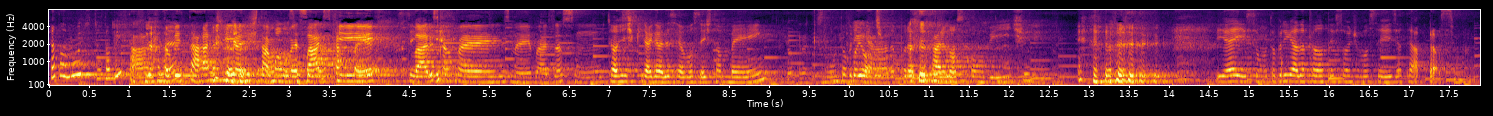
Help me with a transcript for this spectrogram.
Já tá muito. Já tá bem tarde. Já né? tá bem tarde. A gente tava conversando aqui, cafés. Sim. Vários cafés, né? Vários assuntos. Então a gente queria agradecer a vocês também. Eu agradeço. Muito obrigada por aceitarem o nosso convite. e é isso. Muito obrigada pela atenção de vocês e até a próxima.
